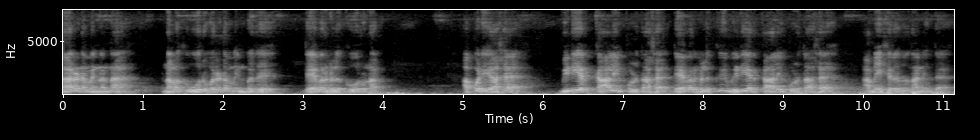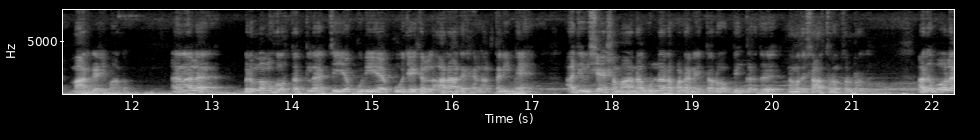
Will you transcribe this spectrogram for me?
காரணம் என்னென்னா நமக்கு ஒரு வருடம் என்பது தேவர்களுக்கு ஒரு நாள். அப்படியாக விடியற் காலை பொழுதாக தேவர்களுக்கு விடியற் காலை பொழுதாக அமைகிறது தான் இந்த மார்கழி மாதம். அதனால் பிரம்ம முகூர்த்தத்தில் செய்யக்கூடிய பூஜைகள் ஆராதனைகள் அத்தனையுமே அதிவிசேஷமான உன்னத பலனை தரும் அப்படிங்கிறது நமது சாஸ்திரம் சொல்கிறது அதுபோல்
